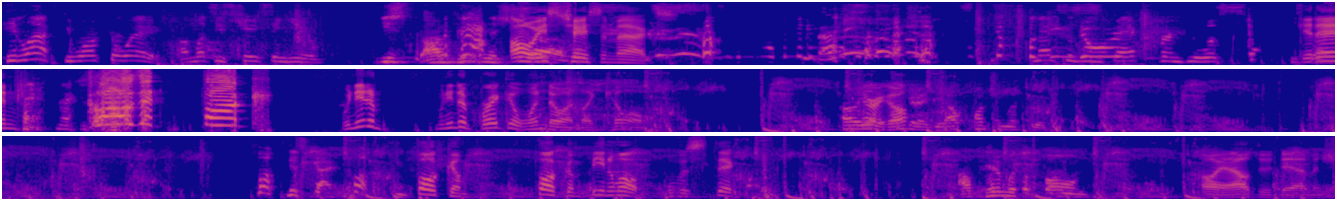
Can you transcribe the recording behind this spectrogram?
He left. He walked away. Unless he's chasing you. He's, I'm beating the shit Oh, he's of chasing Max. Max is back turned to us. Get in. Close it! Fuck! We need to we need to break a window and like kill him. Oh, There yeah, we go. good idea. I'll punch him with you. Fuck this guy. Fuck him. Fuck him. Fuck him. Beat him up with a stick. I'll hit him with a bone. Oh yeah, I'll do damage.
